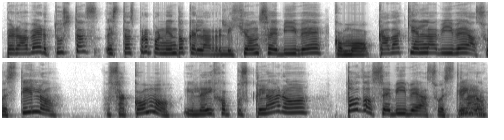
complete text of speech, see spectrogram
pero a ver, tú estás, estás proponiendo que la religión se vive como cada quien la vive a su estilo. O sea, ¿cómo? Y le dijo, pues claro, todo se vive a su estilo. Claro.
